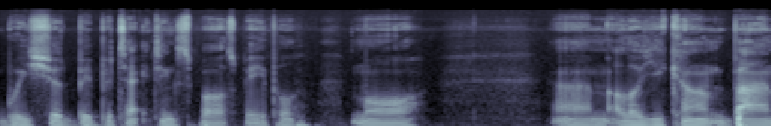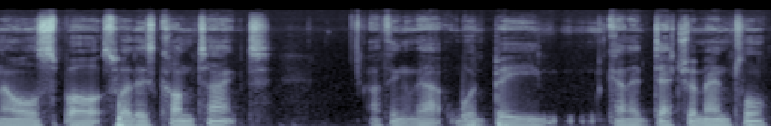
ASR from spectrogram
we should be protecting sports people more. Um, although you can't ban all sports where there's contact, I think that would be kind of detrimental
